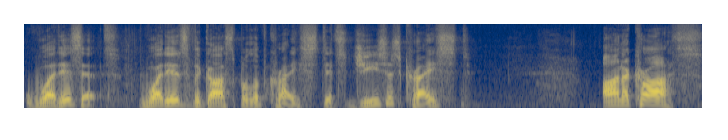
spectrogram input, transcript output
what is it? What is the gospel of Christ? It's Jesus Christ on a cross,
